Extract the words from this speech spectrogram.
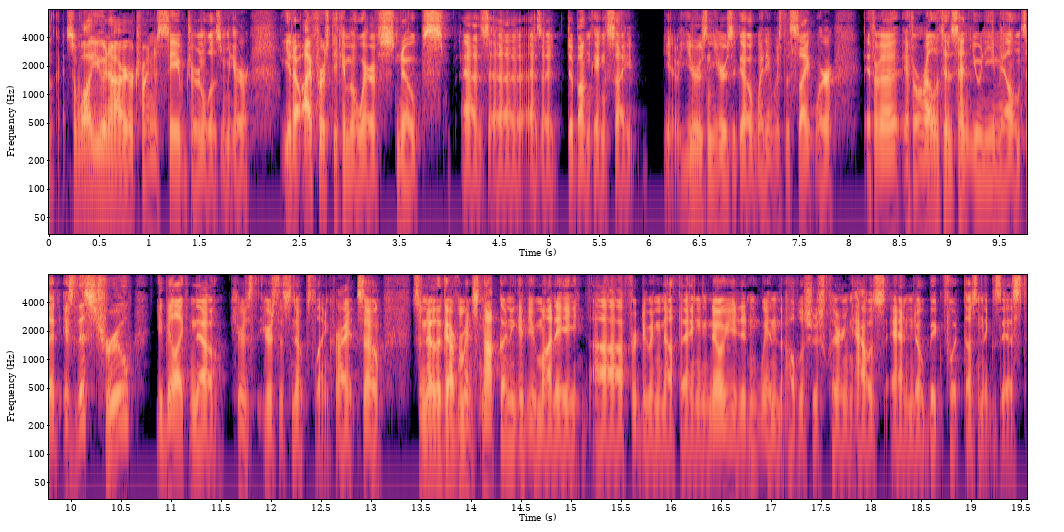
Okay, so while you and I are trying to save journalism here, you know, I first became aware of Snopes as a, as a debunking site you know years and years ago when it was the site where if a if a relative sent you an email and said is this true? you'd be like no here's here's the snopes link right? So so no the government's not going to give you money uh, for doing nothing. No you didn't win the publishers clearinghouse and no bigfoot doesn't exist.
